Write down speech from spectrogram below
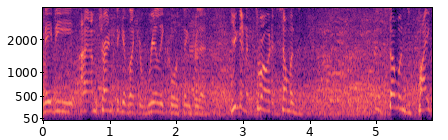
maybe I, I'm trying to think of like a really cool thing for this. You're gonna throw it at someone's hit someone's bike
